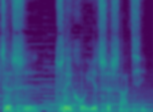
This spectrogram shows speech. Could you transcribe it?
这是最后一次杀青。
